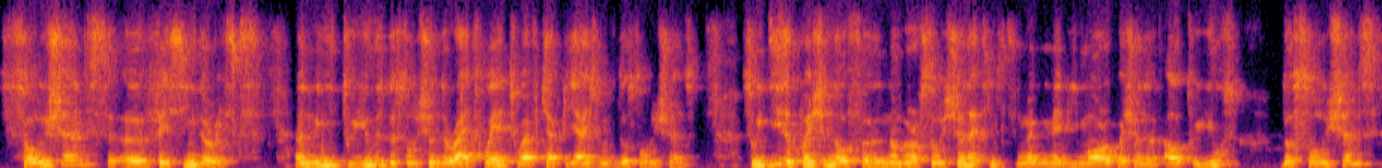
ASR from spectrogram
solutions facing the risks. And we need to use the solution the right way to have KPIs with those solutions. So it is a question of uh, number of solutions. I think it's maybe more a question of how to use those solutions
